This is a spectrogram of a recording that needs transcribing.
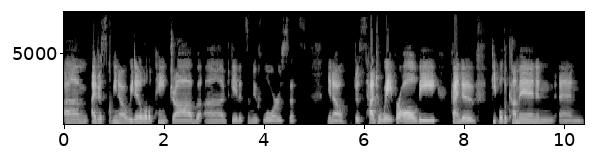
um, I just, you know, we did a little paint job, uh, gave it some new floors. That's, you know, just had to wait for all the kind of people to come in and, and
